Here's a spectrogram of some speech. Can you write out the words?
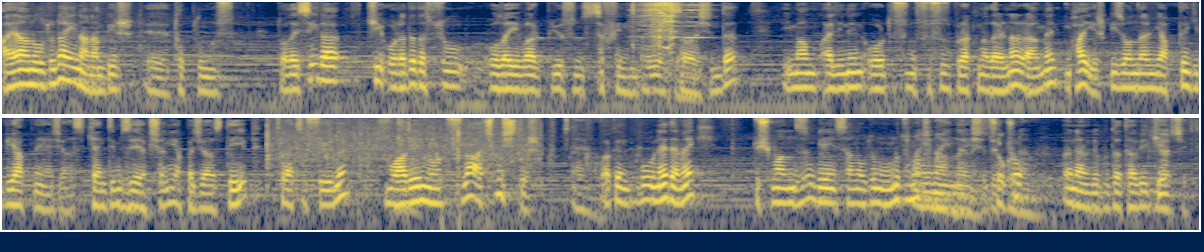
ayağın olduğuna inanan bir e, toplumuz. Dolayısıyla ki orada da su olayı var biliyorsunuz Sıffin Savaşı'nda. İmam Ali'nin ordusunu susuz bırakmalarına rağmen hayır biz onların yaptığı gibi yapmayacağız. Kendimize yakışanı yapacağız deyip Fırat'ın suyunu Muaviye'nin ordusuna açmıştır. Bakın bu ne demek? Düşmanınızın bir insan olduğunu unutmayın Unutmayın anlayışıdır. Çok Çok önemli. önemli bu da tabii ki. Gerçekten.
